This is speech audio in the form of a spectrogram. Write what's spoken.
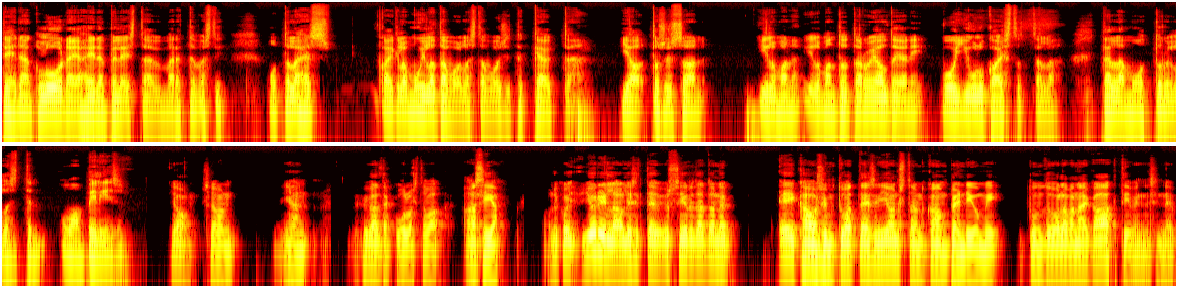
tehdään klooneja heidän peleistään ymmärrettävästi, mutta lähes kaikilla muilla tavoilla sitä voi sitten käyttää. Ja tosissaan ilman, ilman tuota rojalteja niin voi julkaista tällä, tällä moottorilla sitten oman pelinsä. Joo, se on ihan hyvältä kuulostava asia. Oliko Jyrillä oli sitten, jos siirrytään tuonne Eikhausin tuotteisiin, Johnston Compendiumi tuntuu olevan aika aktiivinen sinne,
